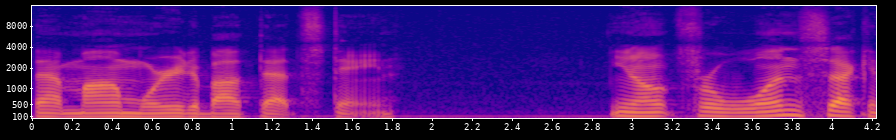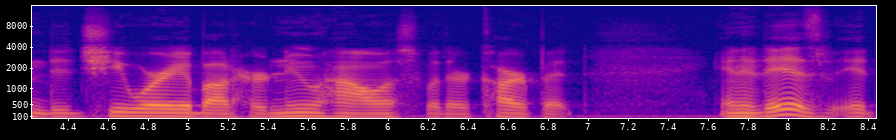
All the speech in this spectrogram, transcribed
that mom worried about that stain? You know for one second did she worry about her new house with her carpet? And it is it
